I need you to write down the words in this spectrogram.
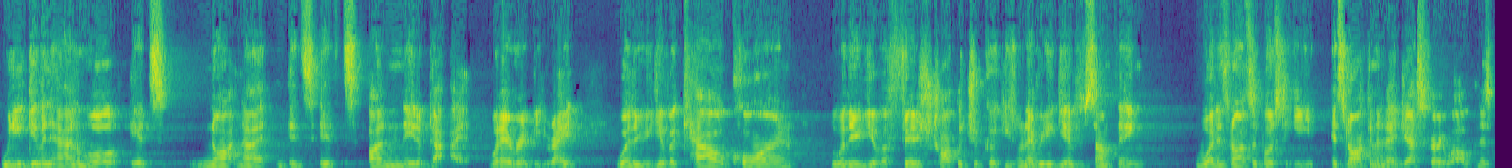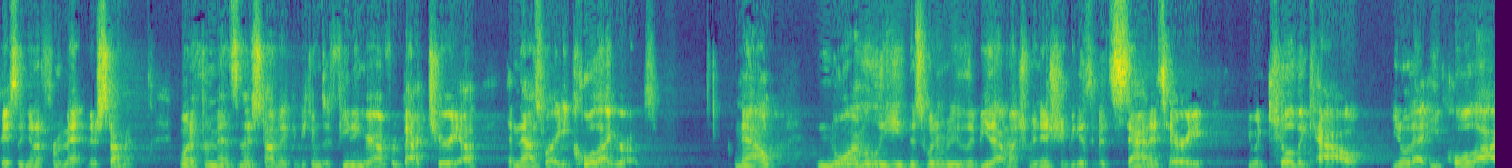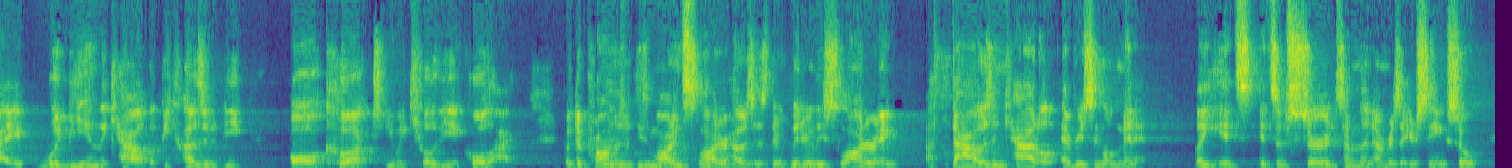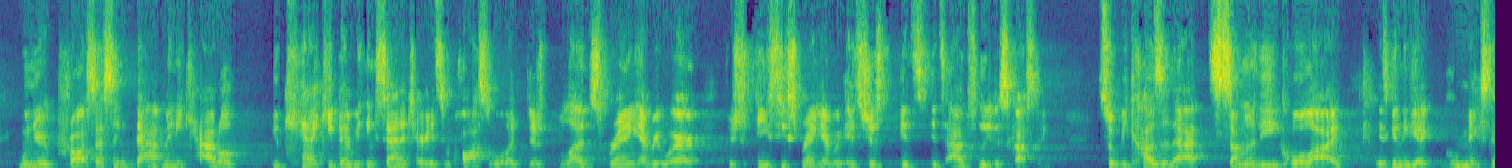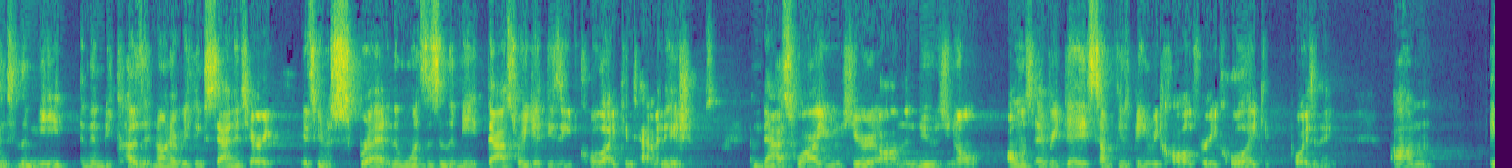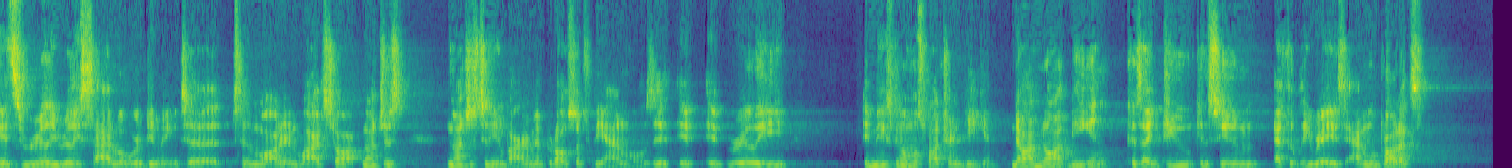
when you give an animal its not not it's it's unnative diet, whatever it be, right? Whether you give a cow corn, whether you give a fish chocolate chip cookies, whenever you give something what it's not supposed to eat, it's not going to digest very well, and it's basically going to ferment in their stomach. When it ferments in their stomach, it becomes a feeding ground for bacteria, and that's where E. coli grows. Now, Normally, this wouldn't really be that much of an issue because if it's sanitary, you would kill the cow. You know, that E. coli would be in the cow, but because it would be all cooked, you would kill the E. coli. But the problem is with these modern slaughterhouses, they're literally slaughtering a thousand cattle every single minute. Like it's it's absurd some of the numbers that you're seeing. So when you're processing that many cattle, you can't keep everything sanitary. It's impossible. Like there's blood spraying everywhere. There's feces spraying every. It's just it's it's absolutely disgusting. So because of that, some of the E. coli is going to get mixed into the meat, and then because it not everything's sanitary, it's going to spread. And then once it's in the meat, that's where you get these E. coli contaminations. And that's why you hear on the news, you know, almost every day something's being recalled for E. coli poisoning. Um, it's really, really sad what we're doing to to modern livestock, not just not just to the environment, but also for the animals. It it it really it makes me almost want to turn vegan. Now I'm not vegan because I do consume ethically raised animal products,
